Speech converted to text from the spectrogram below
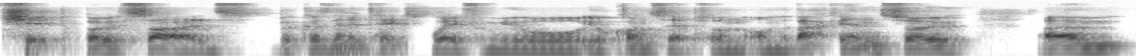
chip both sides because then mm. it takes away from your your concepts on on the back end. So um,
